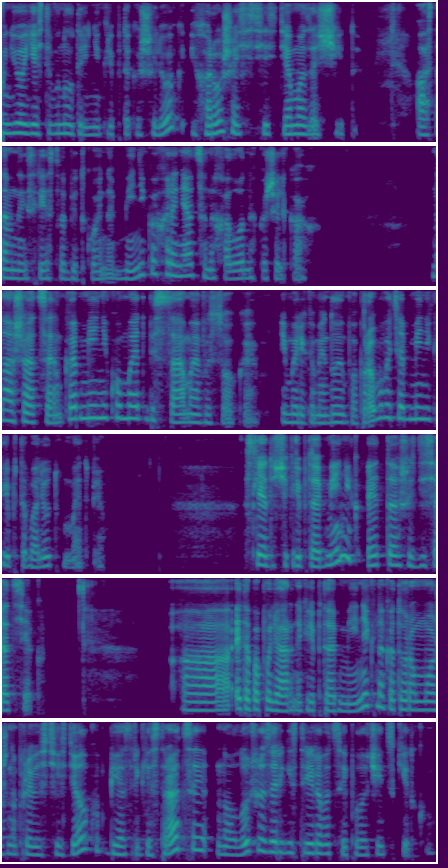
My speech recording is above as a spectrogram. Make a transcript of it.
У нее есть внутренний криптокошелек и хорошая система защиты, а основные средства биткоин-обменника хранятся на холодных кошельках. Наша оценка обменнику Мэдби самая высокая, и мы рекомендуем попробовать обменник криптовалют Мэдби. Следующий криптообменник – это 60 SEC. А, Это популярный криптообменник, на котором можно провести сделку без регистрации, но лучше зарегистрироваться и получить скидку.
